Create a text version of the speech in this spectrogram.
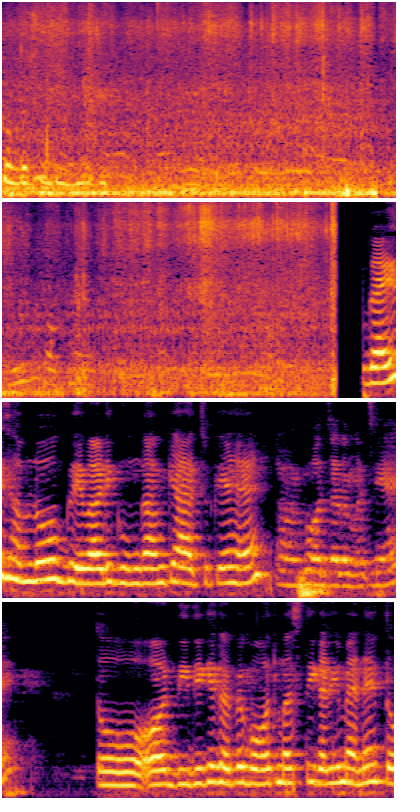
छोड़ दो गाइज़ हम लोग रेवाड़ी घूम घाम के आ चुके हैं। और बहुत ज़्यादा मज़े आए। तो और दीदी के घर पे बहुत मस्ती करी मैंने तो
